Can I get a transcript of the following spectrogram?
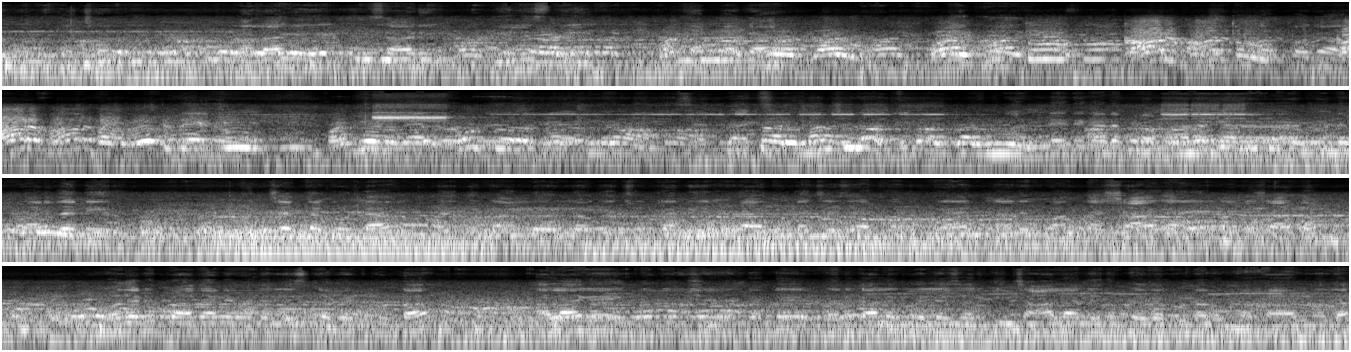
ముందుకు వచ్చాను అలాగే ఈసారి గెలిస్తే అన్నిటికంటే ప్రమాదకరమైనటువంటి వరద నీరు ముంచెత్తకుండా ఈ దుకాణంలోకి చుక్క నీరు రాకుండా చేసేటువంటి ప్రయత్నాలు వంద శాతం వంద శాతం మొదటి ప్రాధాన్యమైన లిస్ట్లో పెట్టుకుంటా. అలాగే ఇంకొక విషయం ఏంటంటే వెనకాలకు వెళ్ళేసరికి చాలా నిరుపేదలు ఉన్నారు మా కాళ్ళ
